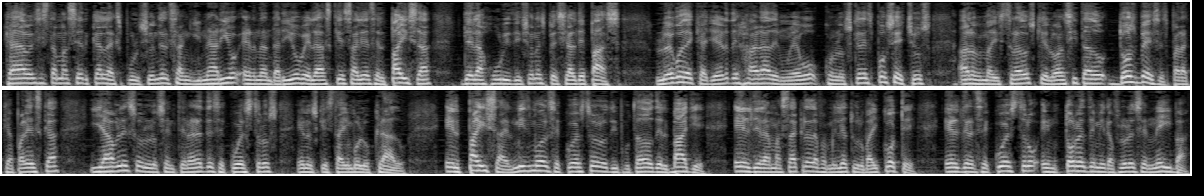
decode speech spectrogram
cada vez está más cerca la expulsión del sanguinario Hernán Darío Velázquez alias el Paisa de la Jurisdicción Especial de Paz, luego de que ayer dejara de nuevo con los crespos hechos a los magistrados que lo han citado dos veces para que aparezca y hable sobre los centenares de secuestros en los que está involucrado. El Paisa, el mismo del secuestro de los diputados del Valle, el de la masacre de la familia Turbay-Cote, el del secuestro en Torres de Miraflores en Neiva,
